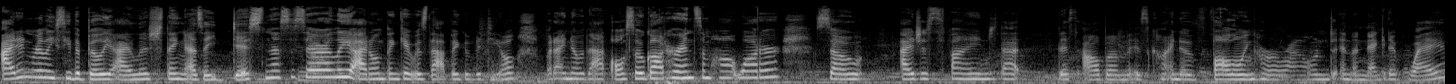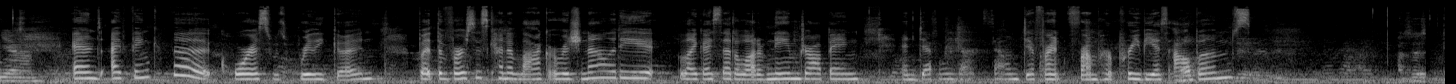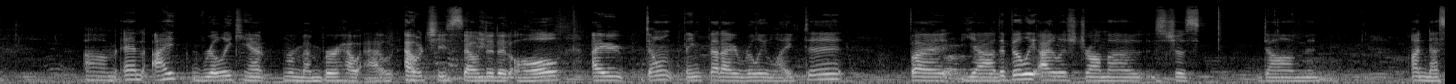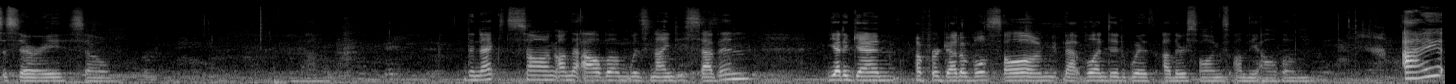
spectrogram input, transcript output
I didn't really see the Billie Eilish thing as a diss necessarily. I don't think it was that big of a deal, but I know that also got her in some hot water. So I just find that this album is kind of following her around in a negative way. Yeah. And I think the chorus was really good, but the verses kind of lack originality. Like I said, a lot of name dropping, and definitely don't sound different from her previous albums. Um, and I really can't remember how out, out she sounded at all. I don't think that I really liked it. But yeah, the Billie Eilish drama is just dumb and unnecessary, so. yeah. The next song on the album was 97. Yet again, a forgettable song that blended with other songs on the album. I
